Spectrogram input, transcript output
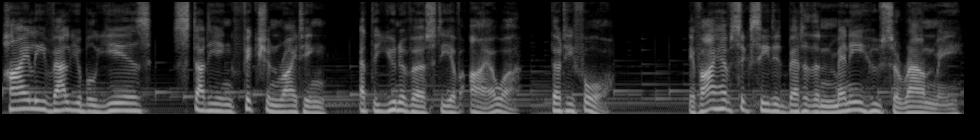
highly valuable years studying fiction writing at the University of Iowa, 34. If I have succeeded better than many who surround me,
